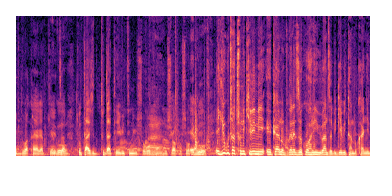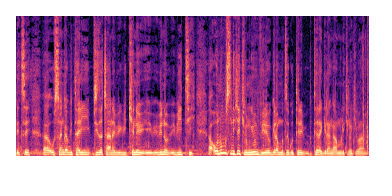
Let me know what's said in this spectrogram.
iduha akayaga keza tudateye ibiti ntibishoboka ntibishobora gushoboka ego. neza. Igihugu cyacu ni kinini eh, kandi uvuga neza ko hari ibibanza bigiye bitandukanye ndetse eh, usanga bitari byiza cyane bi- bikenewe bino biti. Ah, uno munsi ni kintu mwiyumvire kugira muze gutera- guteragira ngaha muri kino kibanza?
